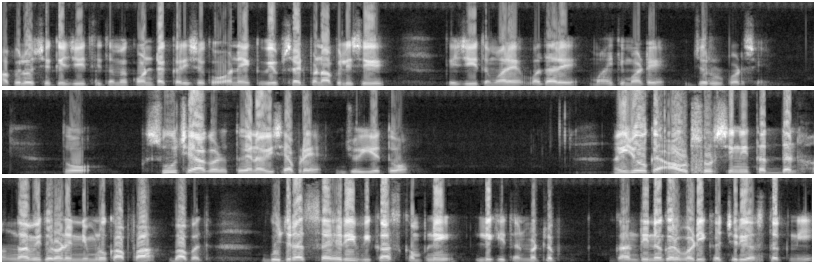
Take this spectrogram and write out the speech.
આપેલો છે કે જેથી તમે કોન્ટેક્ટ કરી શકો. અને એક વેબસાઇટ પણ આપેલી છે કે જે તમારે વધારે માહિતી માટે જરૂર પડશે. તો શું છે આગળ? તો એના વિશે આપણે જોઈએ તો અહીં જુઓ કે આઉટસોર્સિંગની તદ્દન હંગામી ધોરણે નિમણૂક આપવા બાબત. ગુજરાત શહેરી વિકાસ કંપની લિખિતન, મતલબ ગાંધીનગર વડી કચેરી હસ્તકની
